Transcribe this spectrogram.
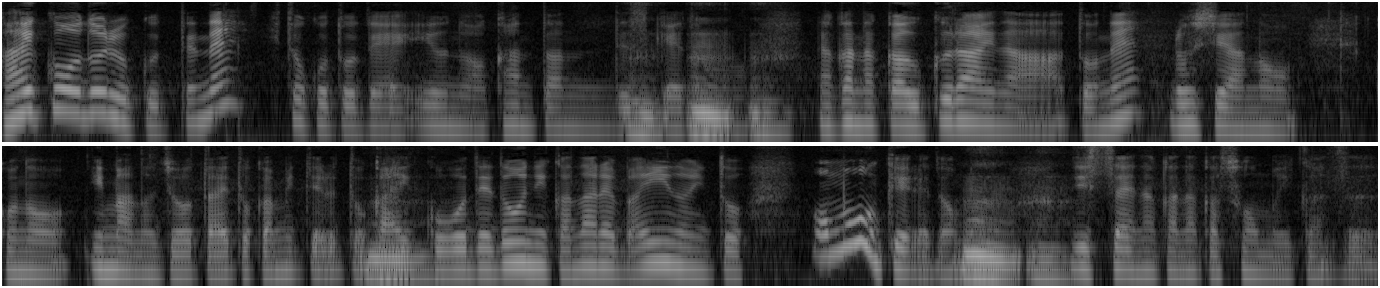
外交努力ってね一言で言うのは簡単ですけれども、なかなかウクライナとねロシアのこの今の状態とか見てると外交でどうにかなればいいのにと思うけれども、うんうん、実際なかなかそうもいかず、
